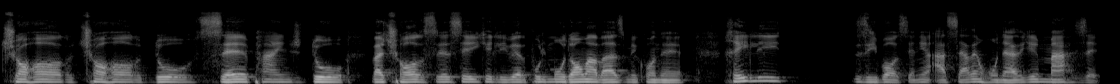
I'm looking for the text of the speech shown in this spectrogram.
چهار چهار دو سه پنج دو و چهار سه سه ای که لیورپول مدام عوض می‌کنه. خیلی زیباست یعنی اثر هنری محضه.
